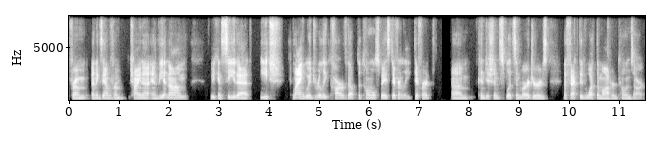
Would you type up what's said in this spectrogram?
from an example from China and Vietnam. We can see that each language really carved up the tonal space differently. Different um, condition splits and mergers affected what the modern tones are.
